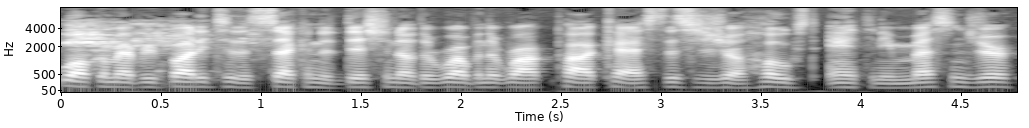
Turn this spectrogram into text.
Welcome, everybody, to the second edition of the Rubbing the Rock podcast. This is your host, Anthony Messenger.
